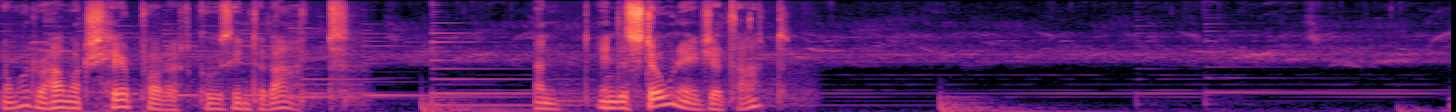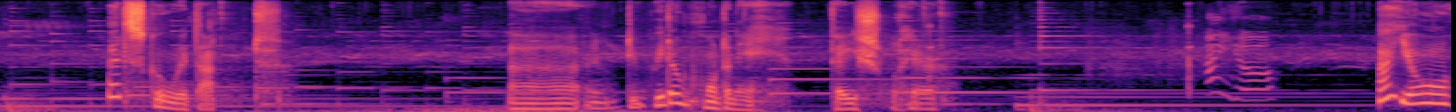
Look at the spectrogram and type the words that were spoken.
I wonder how much hair product goes into that. And in the Stone Age at that. Let's go with that. Uh, we don't want any facial hair. Ayo.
